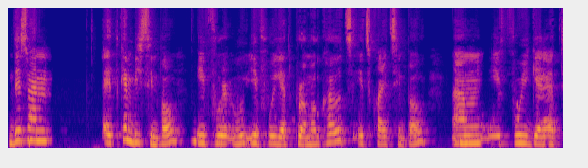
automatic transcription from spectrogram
This one, it can be simple. If we if we get promo codes, it's quite simple. Um, if we get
